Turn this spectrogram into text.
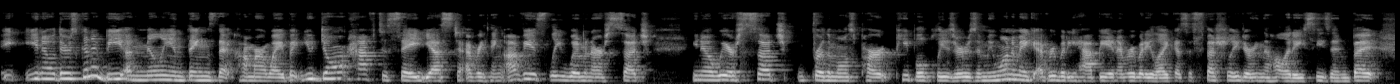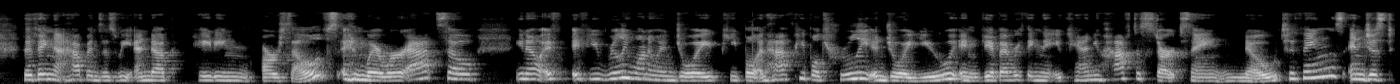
you know, there's going to be a million things that come our way, but you don't have to say yes to everything. Obviously, women are such you know, we are such, for the most part, people pleasers and we want to make everybody happy and everybody like us, especially during the holiday season. But the thing that happens is we end up hating ourselves and where we're at. So, you know, if, if you really want to enjoy people and have people truly enjoy you and give everything that you can, you have to start saying no to things and just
